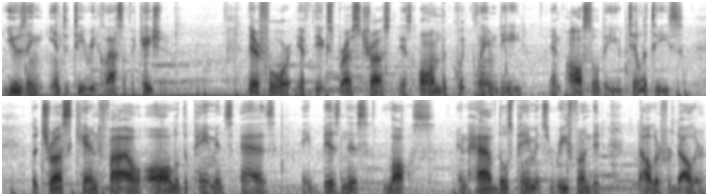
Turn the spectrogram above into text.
using entity reclassification. Therefore, if the Express Trust is on the quitclaim deed and also the utilities, the trust can file all of the payments as a business loss and have those payments refunded dollar for dollar.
